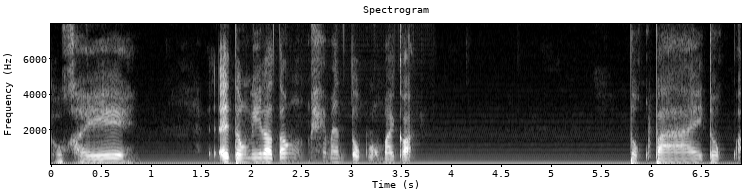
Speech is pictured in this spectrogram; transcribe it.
โอเค ไอตรงนี้เราต้องให้มันตกลงไปก่อน ตกไป ตกไป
